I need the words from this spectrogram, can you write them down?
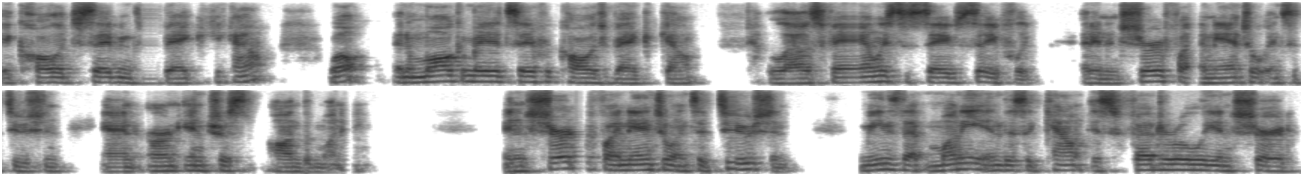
a college savings bank account? Well, an amalgamated save for college bank account allows families to save safely at an insured financial institution and earn interest on the money. Insured financial institution means that money in this account is federally insured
